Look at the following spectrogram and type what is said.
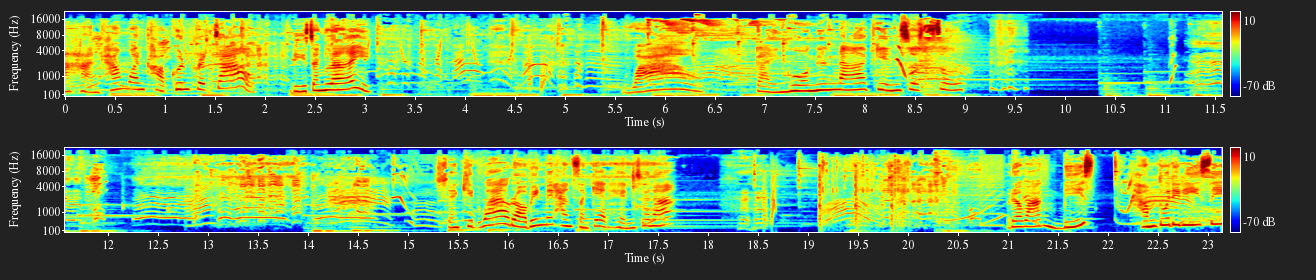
อาหารข้ามวันขอบคุณพระเจ้า ดีจังเลย ว้าว ไก่งวงนั้นน่ากินสุดๆ ฉันคิดว่าโรบินไม่ทันสังเกตเห็นใช่นะ ระวังบีสทำตัวดี ๆ สิ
